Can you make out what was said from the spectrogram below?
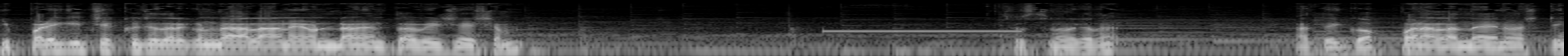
ఇప్పటికీ చెక్కు చెదరకుండా అలానే ఉండడం ఎంతో విశేషం. చూస్తున్నారు కదా అతి గొప్ప నలంద యూనివర్సిటీ.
